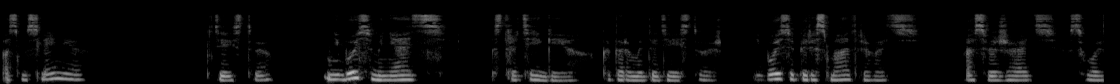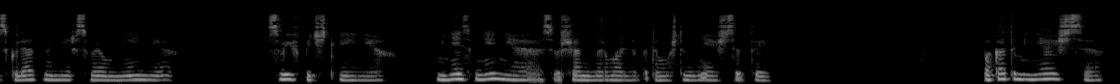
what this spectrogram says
осмысления к действию. Не бойся менять стратегии, которыми ты действуешь. Не бойся пересматривать, освежать свой взгляд на мир, свое мнение, свои впечатления. Менять мнение совершенно нормально, потому что меняешься ты. Пока ты меняешься,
